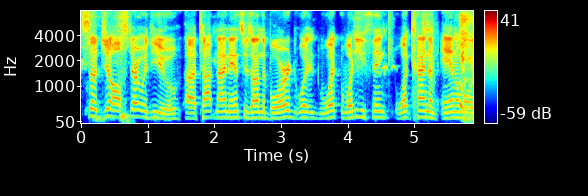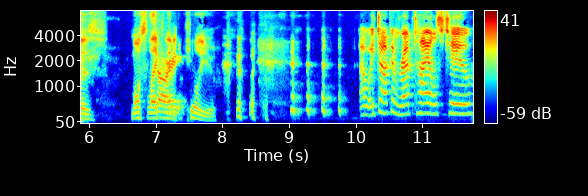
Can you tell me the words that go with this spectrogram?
so Jill, I'll start with you. Uh, top nine answers on the board. What, what, what do you think? What kind of animal is most likely Sorry. to kill you? Are we talking reptiles too?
